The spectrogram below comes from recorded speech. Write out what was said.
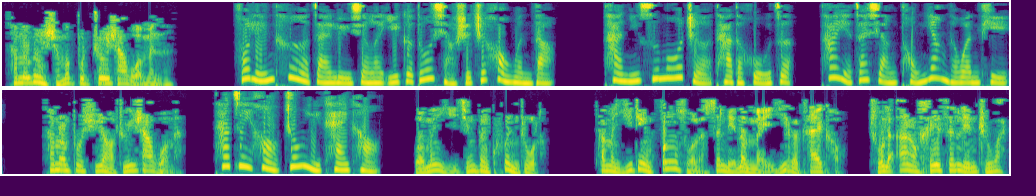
他们为什么不追杀我们呢？弗林特在旅行了一个多小时之后问道。坦尼斯摸着他的胡子，他也在想同样的问题。他们不需要追杀我们。他最后终于开口：“我们已经被困住了，他们一定封锁了森林的每一个开口，除了暗黑森林之外。”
